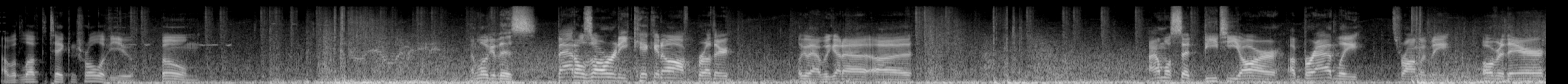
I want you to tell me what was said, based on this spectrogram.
I would love to take control of you. Boom. And look at this. Battle's already kicking off, brother. Look at that. We got a... a I almost said BTR. A Bradley. What's wrong with me? Over there.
